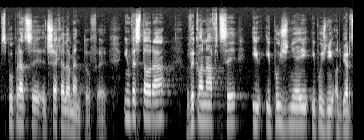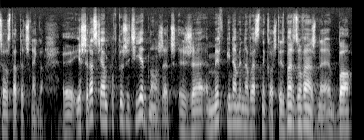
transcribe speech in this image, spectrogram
współpracy trzech elementów. Inwestora, wykonawcy i, i, później, i później odbiorcy ostatecznego. E, jeszcze raz chciałem powtórzyć jedną rzecz, że my wpinamy na własny koszt. To jest bardzo ważne, bo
